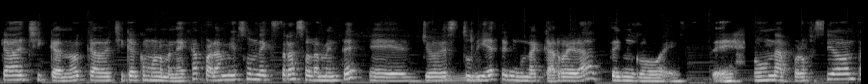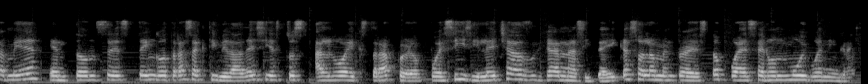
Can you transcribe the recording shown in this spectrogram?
cada chica, ¿no? Cada chica cómo lo maneja. Para mí es un extra solamente. Eh, yo estudié, tengo una carrera, tengo este, una profesión también, entonces tengo otras actividades y esto es algo extra, pero pues sí, si le echas ganas y te dedicas solamente a esto, puede ser un muy buen ingreso.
